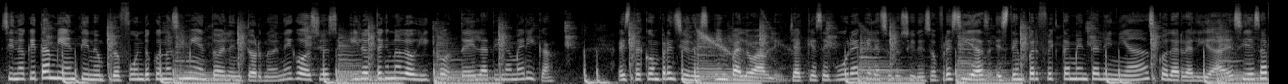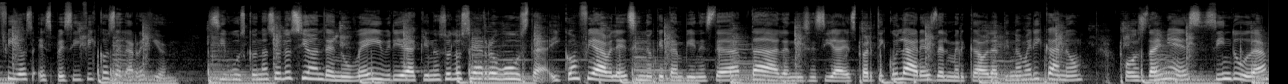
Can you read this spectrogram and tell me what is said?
sino que también tiene un profundo conocimiento del entorno de negocios y lo tecnológico de Latinoamérica. Esta comprensión es invaluable, ya que asegura que las soluciones ofrecidas estén perfectamente alineadas con las realidades y desafíos específicos de la región. Si busca una solución de nube híbrida que no solo sea robusta y confiable, sino que también esté adaptada a las necesidades particulares del mercado latinoamericano, HostDime es, sin duda,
